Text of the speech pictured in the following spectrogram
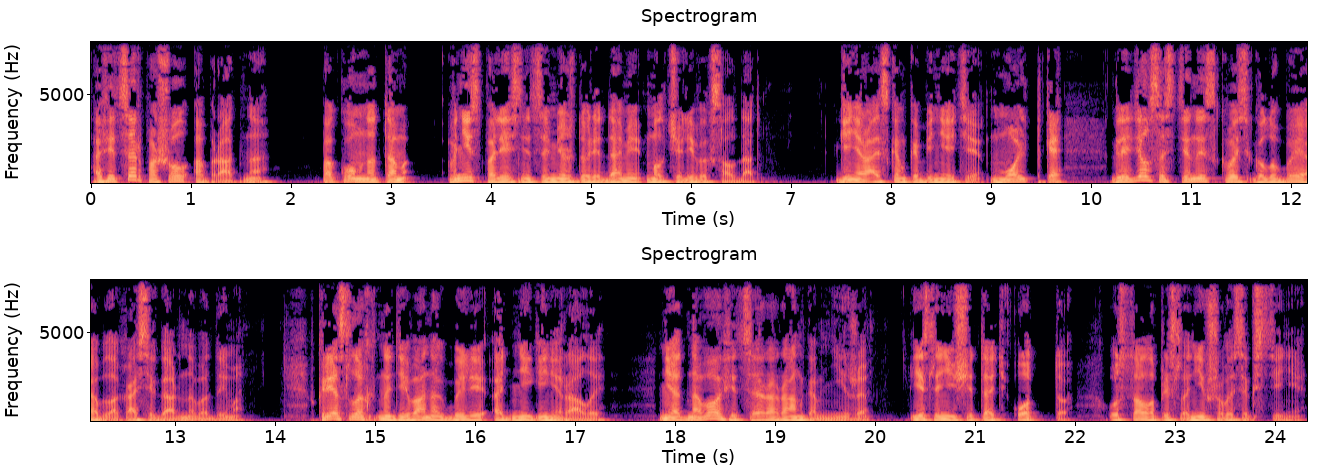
Офицер пошел обратно, по комнатам, вниз по лестнице между рядами молчаливых солдат. В генеральском кабинете Мольтке глядел со стены сквозь голубые облака сигарного дыма. В креслах на диванах были одни генералы, ни одного офицера рангом ниже, если не считать Отто – устало прислонившегося к стене.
